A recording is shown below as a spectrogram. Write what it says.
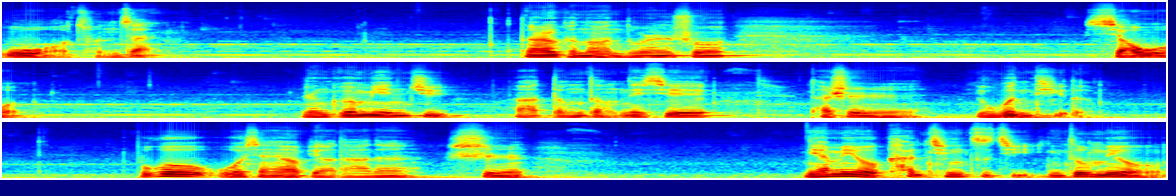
我存在。当然，可能很多人说小我、人格面具啊等等那些，它是有问题的。不过，我想要表达的是。你还没有看清自己，你都没有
